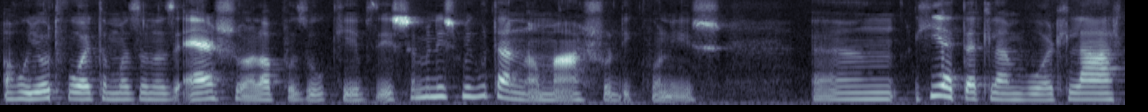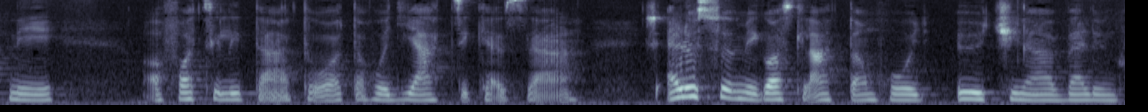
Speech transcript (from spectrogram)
ahogy ott voltam azon az első alapozó képzésemen, és még utána a másodikon is. Hihetetlen volt látni a facilitátort, ahogy játszik ezzel. És először még azt láttam, hogy ő csinál velünk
